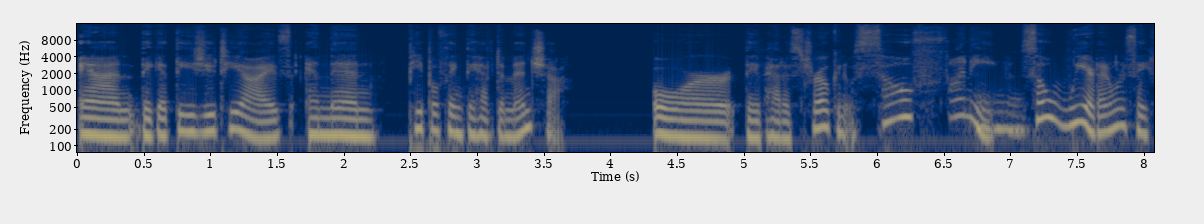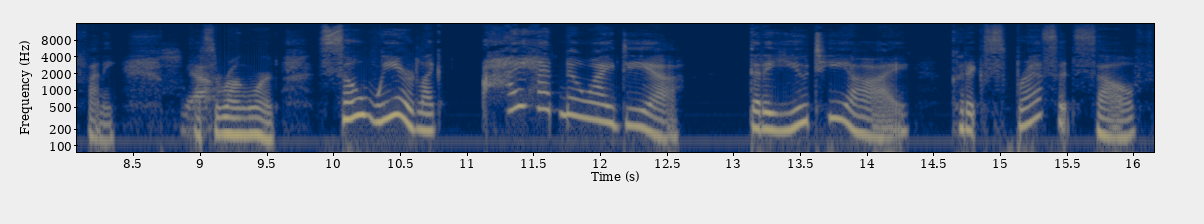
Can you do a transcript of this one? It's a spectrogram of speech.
and they get these UTIs, and then people think they have dementia or they've had a stroke. And it was so funny, mm-hmm. so weird. I don't want to say funny, yeah. that's the wrong word. So weird. Like, I had no idea that a UTI could express itself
